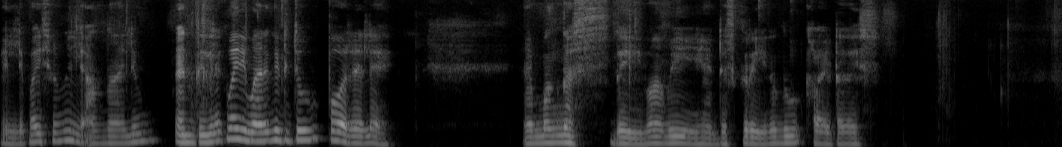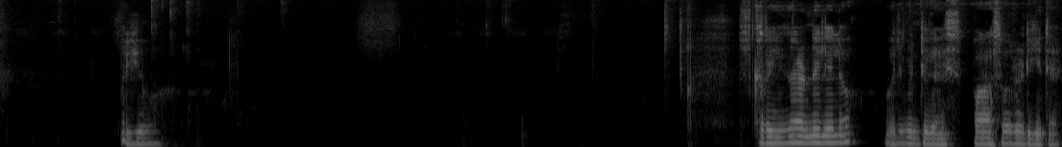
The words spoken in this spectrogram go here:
വലിയ പൈസ ഒന്നുമില്ല എന്നാലും എന്തെങ്കിലുമൊക്കെ വരുമാനം കിട്ടിയിട്ട് പോരല്ലേ? എമംഗസ് ദൈവമേ എന്റെ സ്ക്രീനൊന്ന് കളയട്ടെ ഗൈസ് അയ്യോ. സ്ക്രീൻ കാണുന്നില്ലല്ലോ? ഒരു മിനിറ്റ് ഗൈസ് പാസ്വേഡ് അടിക്കട്ടെ ആ.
